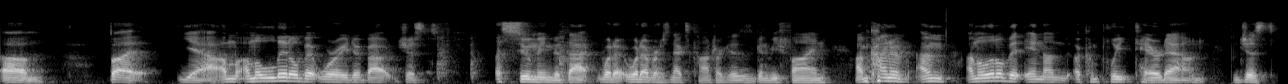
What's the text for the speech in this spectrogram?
Um, but yeah, I'm I'm a little bit worried about just assuming that that what- whatever his next contract is is going to be fine. I'm kind of I'm I'm a little bit in on a complete teardown, just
